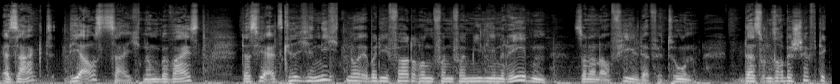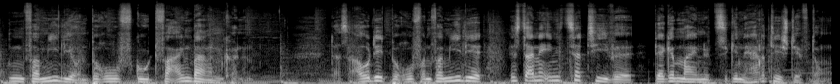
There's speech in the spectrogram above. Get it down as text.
Er sagt, die Auszeichnung beweist, dass wir als Kirche nicht nur über die Förderung von Familien reden, sondern auch viel dafür tun, dass unsere Beschäftigten Familie und Beruf gut vereinbaren können. Das Audit Beruf und Familie ist eine Initiative der gemeinnützigen Hertie Stiftung.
